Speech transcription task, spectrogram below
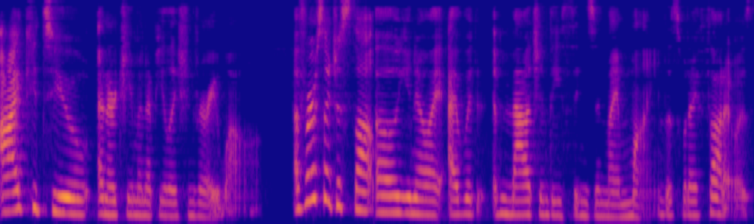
I could do energy manipulation very well. At first, I just thought, oh, you know, I, I would imagine these things in my mind. That's what I thought it was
